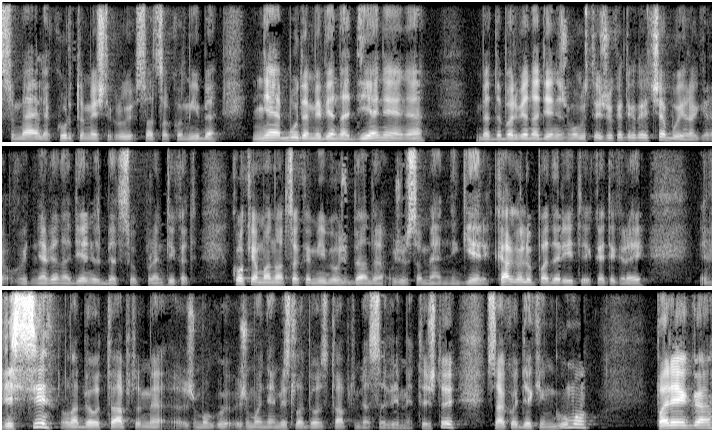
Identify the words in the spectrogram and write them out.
su meilė kurtume, iš tikrųjų su atsakomybė, nebūdami vienadienėje, ne, bet dabar vienadienis žmogus, tai žiūrėk, kad tik tai čia buvo yra geriau, ne vienadienis, bet supranti, kad kokia mano atsakomybė už bendrą, už visuomeninį gėrį, ką galiu padaryti, kad tikrai visi labiau taptume žmogu, žmonėmis, labiau taptume savimi. Tai štai, sako, dėkingumo pareiga,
